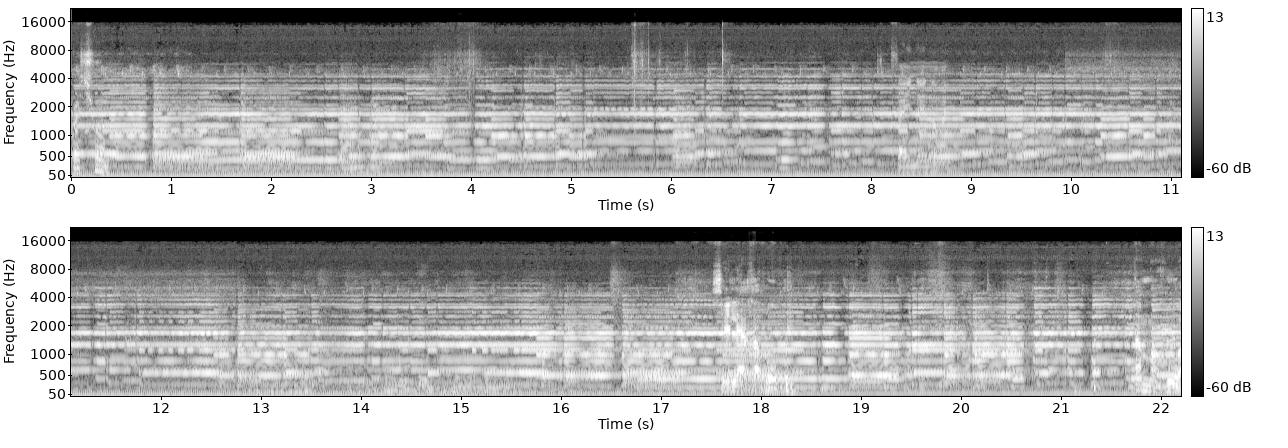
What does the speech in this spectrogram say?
ปลาช่อนใส่น้อยๆเสร็จแล้วครับผมตำมะหัว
